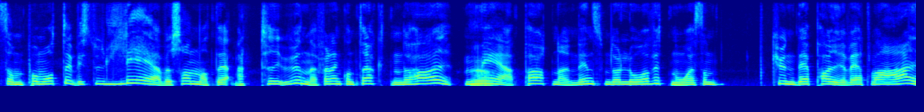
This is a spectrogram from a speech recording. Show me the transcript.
som på en måte Hvis du lever sånn at det er truende for den kontrakten du har med ja. partneren din, som du har lovet noe som kun det paret vet hva er,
